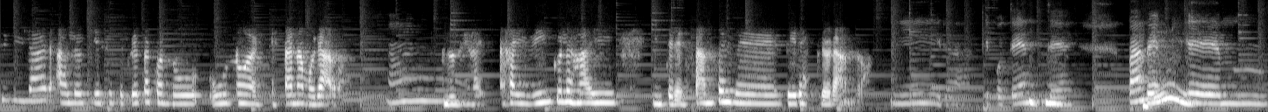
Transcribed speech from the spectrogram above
similar a lo que se secreta cuando uno está enamorado. Ah. Entonces hay, vínculos ahí interesantes de, ir explorando. Mira, qué potente. Pamela, em,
